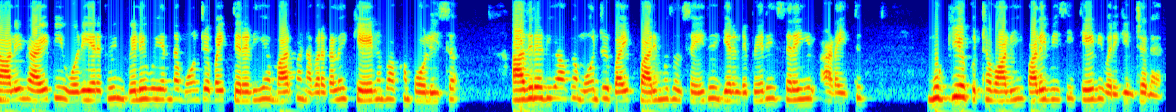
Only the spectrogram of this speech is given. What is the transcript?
நாளில் ஐடி ஊழியர்களின் விலை உயர்ந்த மூன்று பைக் திருடிய மர்ம நபர்களை கேளம்பாக்கம் போலீசார் அதிரடியாக மூன்று பைக் பறிமுதல் செய்து இரண்டு பேரை சிறையில் அடைத்து முக்கிய குற்றவாளியை வலைவீசி தேடி வருகின்றனர்.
